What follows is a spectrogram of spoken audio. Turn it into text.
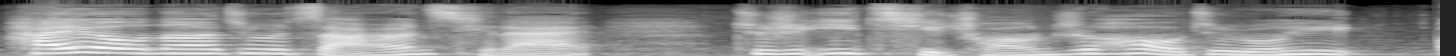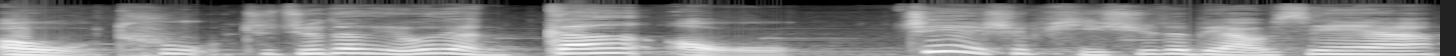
还有呢，就是早上起来，就是一起床之后就容易呕吐，就觉得有点干呕，这也是脾虚的表现呀。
